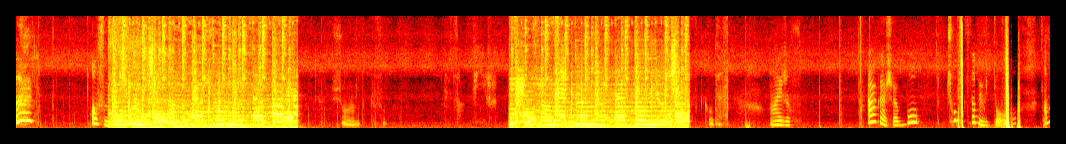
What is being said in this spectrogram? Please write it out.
Evet. Olsun. Arkadaşlar bu çok kısa bir video oldu. Ama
